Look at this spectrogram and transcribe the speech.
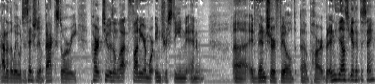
out of the way, which is essentially a backstory. Part two is a lot funnier, more interesting, and uh, adventure filled uh, part. But anything else you guys have to say?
